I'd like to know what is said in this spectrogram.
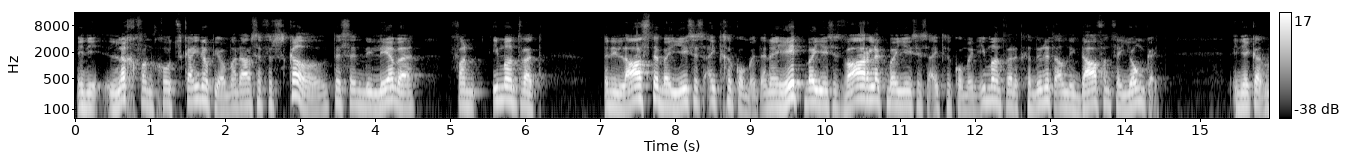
En die lig van God skyn op jou maar daar's 'n verskil tussen die lewe van iemand wat in die laaste by Jesus uitgekom het en hy het by Jesus waarlik by Jesus uitgekom en iemand wat dit gedoen het al in die dae van sy jonkheid. En jy kan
